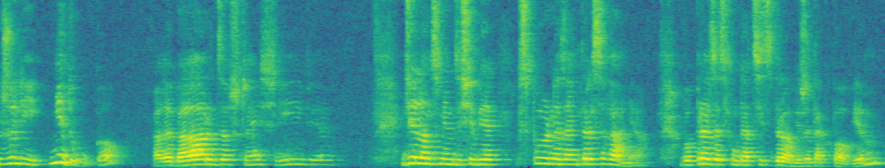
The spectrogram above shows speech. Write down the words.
żyli niedługo, ale bardzo szczęśliwie, dzieląc między siebie wspólne zainteresowania bo prezes Fundacji Zdrowie, że tak powiem,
